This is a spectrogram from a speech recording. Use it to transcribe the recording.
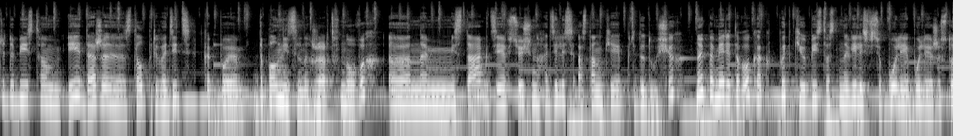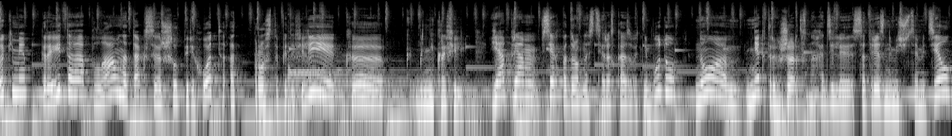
перед убийством и даже стал приводить как бы дополнительных жертв новых э, на места, где все еще находились останки предыдущих. Ну и по мере того, как пытки и убийства становились все более и более жестокими, Гравита плавно так совершил переход от просто педофилии к как бы некрофилии. Я прям всех подробностей рассказывать не буду, но некоторых жертв находили с отрезанными частями тел,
